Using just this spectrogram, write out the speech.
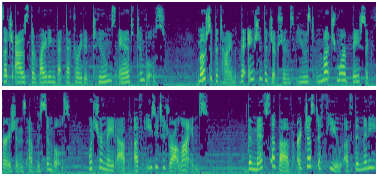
such as the writing that decorated tombs and temples. Most of the time, the ancient Egyptians used much more basic versions of the symbols, which were made up of easy to draw lines. The myths above are just a few of the many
